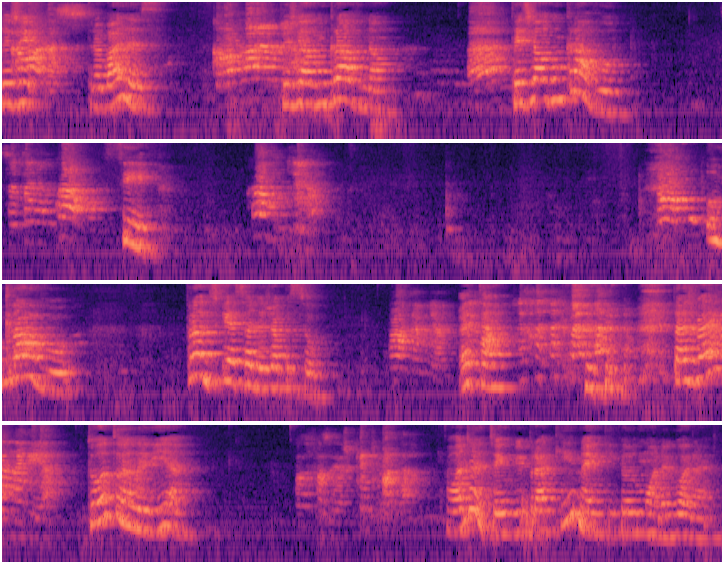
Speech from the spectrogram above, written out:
Tens Trabalhas? Trabalhas? Trabalho. Tens de algum cravo, não? Hã? Tens de algum cravo? Se eu tenho um cravo? Sim. Cravo de quê? Um cravo? Pronto, esquece, olha, já passou. Pronto, é melhor. Então. Estás bem? Estou em Leiria. Estou, estou em Leiria. Podes fazer, quem te manda? Olha, tenho que vir para aqui, não é aqui que eu moro agora.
